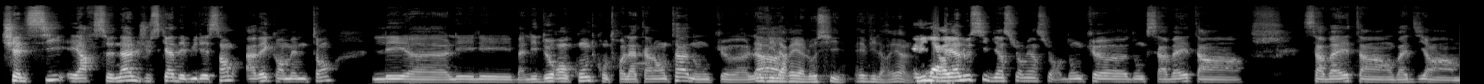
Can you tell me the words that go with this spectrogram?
Chelsea et Arsenal jusqu'à début décembre, avec en même temps les euh, les les, bah, les deux rencontres contre l'Atalanta donc euh, là et Villarreal aussi et Villarreal et Villarreal aussi bien sûr bien sûr donc euh, donc ça va être un ça va être un, on va dire un,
